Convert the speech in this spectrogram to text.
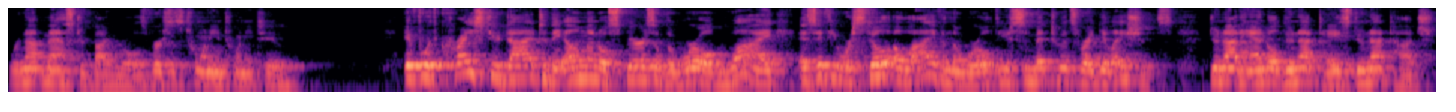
We're not mastered by rules. Verses 20 and 22. If with Christ you died to the elemental spirits of the world, why, as if you were still alive in the world, do you submit to its regulations? Do not handle, do not taste, do not touch,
